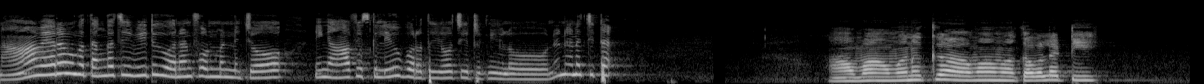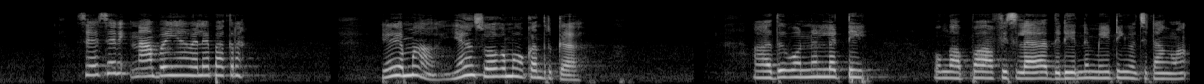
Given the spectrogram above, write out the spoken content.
நான் வேற உங்கள் தங்கச்சி வீட்டுக்கு வரேன்னு ஃபோன் பண்ணிச்சோ. நீங்கள் ஆஃபீஸ்க்கு லீவ் போகிறது யோசிச்சுட்டு இருக்கீங்களோன்னு நினச்சிட்டேன். அவன் அவனுக்கு அவன் அவன் கவலை டி சரி சரி நான் போய் என் வேலையை பார்க்குறேன். ஏம்மா ஏன் சோகமாக உட்காந்துருக்க அது ஒன்றும் இல்லை டி. உங்கள் அப்பா ஆஃபீஸில் திடீர்னு மீட்டிங் வச்சுட்டாங்களாம்.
